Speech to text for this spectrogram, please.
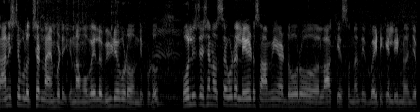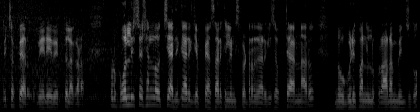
కానిస్టేబుల్ వచ్చాడు నా ఎంబడి నా మొబైల్లో వీడియో కూడా ఉంది ఇప్పుడు. పోలీస్ స్టేషన్ వస్తే కూడా లేడు స్వామి ఆ డోర్ లాక్ చేస్తున్నది బయటికి వెళ్ళిండు అని చెప్పి చెప్పారు వేరే వ్యక్తులు అక్కడ. ఇప్పుడు పోలీస్ స్టేషన్లో వచ్చి అధికారికి చెప్పాను సర్కిల్ ఇన్స్పెక్టర్ గారికి చెప్తే అన్నారు నువ్వు గుడి పనులు ప్రారంభించుకో.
